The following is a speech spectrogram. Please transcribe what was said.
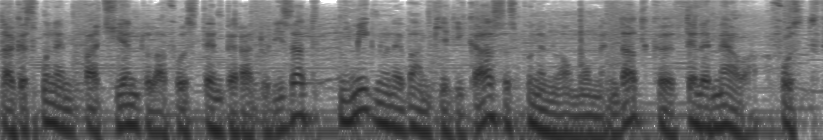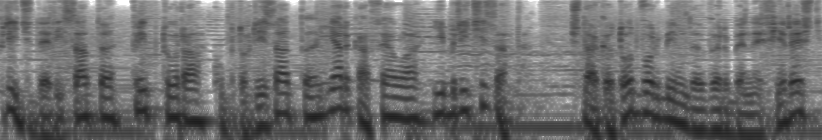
Dacă spunem pacientul a fost temperaturizat, nimic nu ne va împiedica să spunem la un moment dat că telemeaua a fost frigiderizată, friptura cuptorizată, iar cafeaua ibricizată. Și dacă tot vorbim de verbe nefirești,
